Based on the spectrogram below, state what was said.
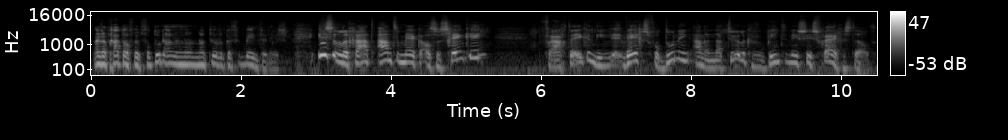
en dat gaat over het voldoen aan een natuurlijke verbintenis. Is een legaat aan te merken als een schenking? Vraagteken, die wegens voldoening aan een natuurlijke verbintenis is vrijgesteld.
